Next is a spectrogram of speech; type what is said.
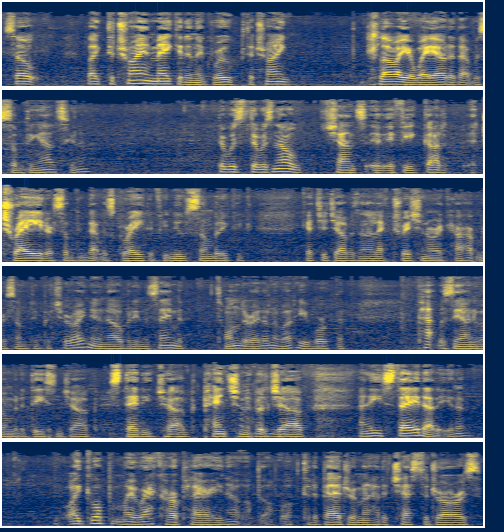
So, like to try and make it in a group, to try and claw your way out of that was something else, you know. There was there was no chance if, if you got a trade or something that was great. If you knew somebody could get you a job as an electrician or a carpenter or something. But sure, I knew nobody. And the same with Thunder. I don't know what he worked at. Pat was the only one with a decent job, steady job, pensionable job, and he stayed at it, you know. I'd go up with my record player, you know, up, up, up to the bedroom, and I had a chest of drawers.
